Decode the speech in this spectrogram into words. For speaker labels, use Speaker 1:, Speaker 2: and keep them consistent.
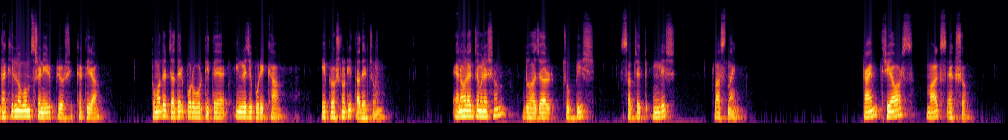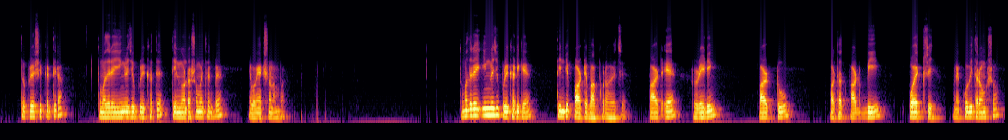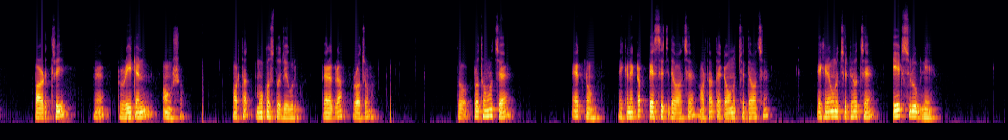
Speaker 1: দাখিল নবম শ্রেণির প্রিয় শিক্ষার্থীরা, তোমাদের যাদের পরবর্তীতে ইংরেজি পরীক্ষা, এই প্রশ্নটি তাদের জন্য। অ্যানুয়াল এক্সামিনেশন দু হাজার চব্বিশ subject English class nine time three hours marks একশো। তো প্রিয় শিক্ষার্থীরা, তোমাদের এই ইংরেজি পরীক্ষাতে তিন ঘণ্টা সময় থাকবে এবং একশো নম্বর। তোমাদের এই ইংরেজি পরীক্ষাটিকে তিনটি পার্টে ভাগ করা হয়েছে। Part A, reading, part two, অর্থাৎ পার্ট বি, পোয়েট্রি মানে কবিতার অংশ। পার্ট থ্রি মানে রিটেন অংশ, অর্থাৎ মুখস্থ যেগুলো, প্যারাগ্রাফ, রচনা। তো প্রথম হচ্ছে এক নং, এখানে একটা প্যাসেজ দেওয়া আছে, অর্থাৎ একটা অনুচ্ছেদ দেওয়া আছে। এখানে অনুচ্ছেদটি হচ্ছে এইডস রোগ নিয়ে।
